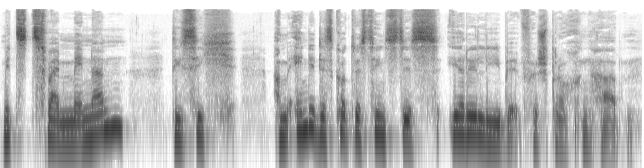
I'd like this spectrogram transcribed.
mit zwei Männern, die sich am Ende des Gottesdienstes ihre Liebe versprochen haben.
